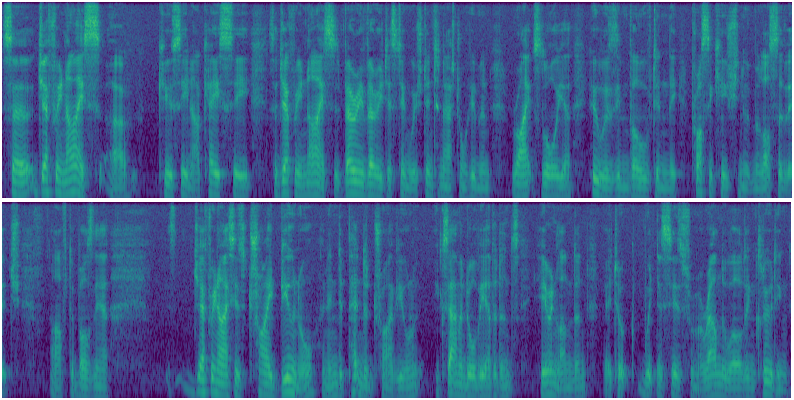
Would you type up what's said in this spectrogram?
So Geoffrey Nice, uh, QC now KC, so Geoffrey Nice is a very, very distinguished international human rights lawyer who was involved in the prosecution of Milosevic after Bosnia. Geoffrey Nice's tribunal, an independent tribunal, examined all the evidence here in London. They took witnesses from around the world, including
